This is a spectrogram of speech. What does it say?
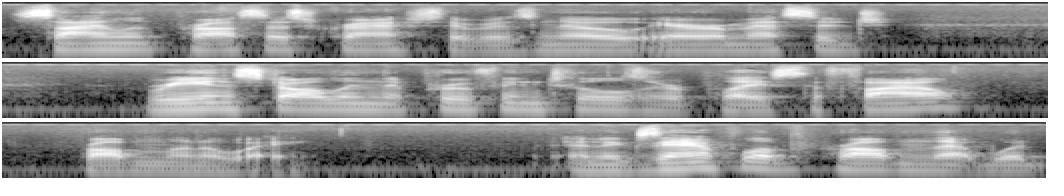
silent process crash. There was no error message. Reinstalling the proofing tools replaced the file. Problem went away. An example of a problem that would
